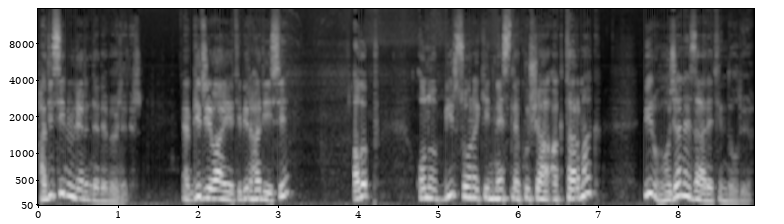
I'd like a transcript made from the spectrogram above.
Hadis ilimlerinde de böyledir. Yani bir rivayeti, bir hadisi alıp onu bir sonraki nesle kuşağa aktarmak bir hoca nezaretinde oluyor.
